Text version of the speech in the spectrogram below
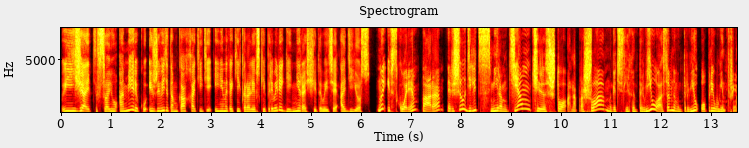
Езжайте в свою Америку и живите там как хотите, и ни на какие королевские привилегии не рассчитывайте. Адиос. Ну и вскоре пара решила делиться с миром тем, через что она прошла, в многочисленных интервью, а особенно в интервью Опри Уинфри.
